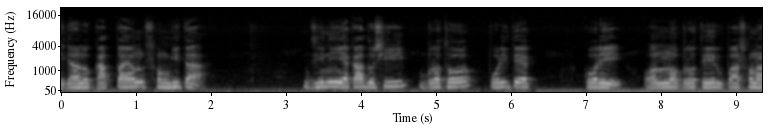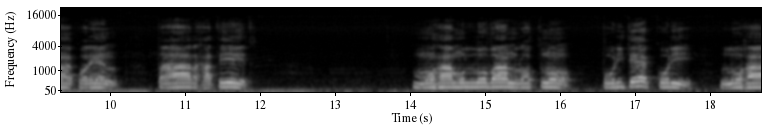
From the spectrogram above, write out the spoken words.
এটা হলো কাত্তায়ন সংহিতা যিনি একাদশী ব্রত পরিত্যাগ করে অন্য ব্রতের উপাসনা করেন, তার হাতের মহামূল্যবান রত্ন পরিত্যাগ করে লোহা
